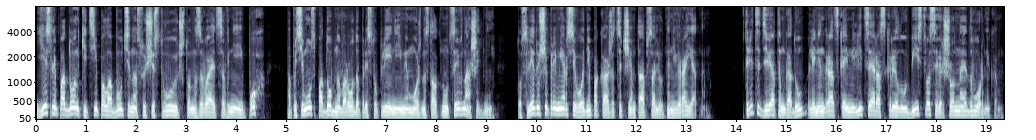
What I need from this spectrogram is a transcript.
Если подонки типа Лабутина существуют, что называется, вне эпох, а посему с подобного рода преступлениями можно столкнуться и в наши дни, то следующий пример сегодня покажется чем-то абсолютно невероятным. В 1939 году ленинградская милиция раскрыла убийство, совершенное дворником.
